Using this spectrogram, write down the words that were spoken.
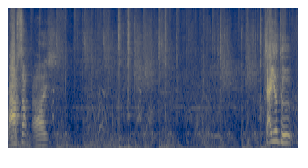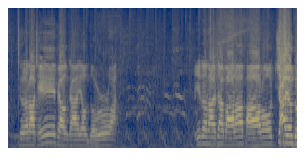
밥상 아이씨. 자이언트. 그렇지 병자연 놀라. 일어나자마자 바로 자이언트.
